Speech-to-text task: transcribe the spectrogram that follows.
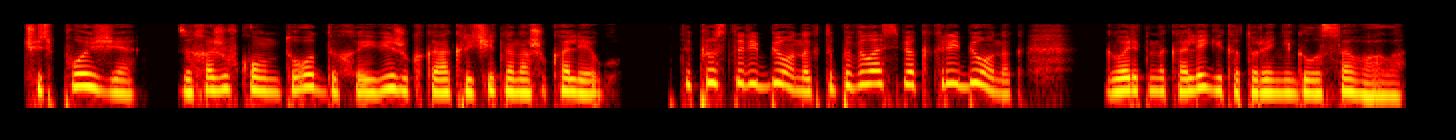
Чуть позже Захожу в комнату отдыха и вижу, как она кричит на нашу коллегу. «Ты просто ребенок! Ты повела себя как ребенок!» Говорит она коллеге, которая не голосовала.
